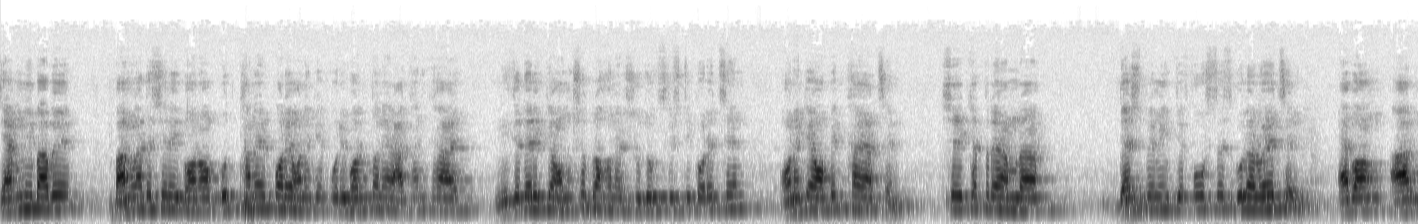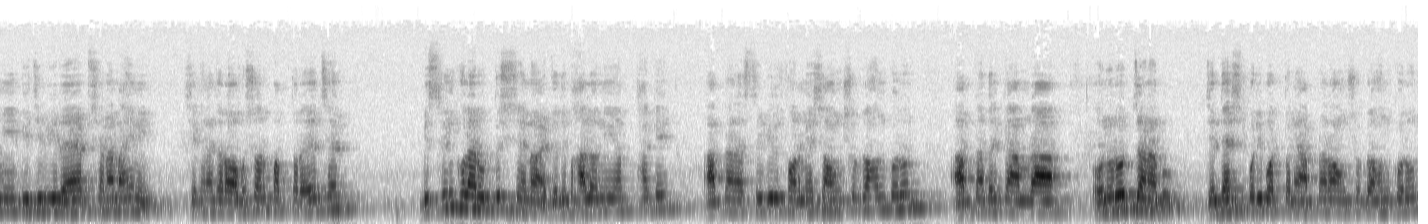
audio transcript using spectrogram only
যেমনিভাবে বাংলাদেশের এই গণ অভ্যুত্থানের পরে অনেকে পরিবর্তনের আকাঙ্ক্ষায় নিজেদেরকে অংশগ্রহণের সুযোগ সৃষ্টি করেছেন, অনেকে অপেক্ষায় আছেন। সেই ক্ষেত্রে আমরা দেশপ্রেমিক যে ফোর্সেসগুলো রয়েছে এবং আর্মি বিজিবি র্যাব সেনাবাহিনী, সেখানে যারা অবসরপ্রাপ্ত রয়েছেন, বিশৃঙ্খলার উদ্দেশ্যে নয়, যদি ভালো নিয়ত থাকে আপনারা সিভিল ফর্মেশে অংশগ্রহণ করুন। আপনাদেরকে আমরা অনুরোধ জানাব যে দেশ পরিবর্তনে আপনারা অংশগ্রহণ করুন।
